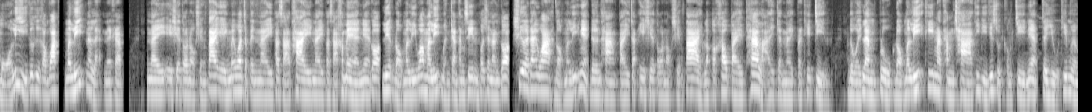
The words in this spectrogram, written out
หมอลี่ก็คือคำว่ามะลินั่นแหละนะครับในเอเชียตะวันออกเฉียงใต้เองไม่ว่าจะเป็นในภาษาไทยในภาษาเขมรเนี่ยก็เรียกดอกมะลิว่ามะลิเหมือนกันทั้งสิ้น เพราะฉะนั้นก็เชื่อได้ว่าดอกมะลิเนี่ยเดินทางไปจากเอเชียตะวันออกเฉียงใต้ แล้วก็เข้าไปแพร่หลายกันในประเทศจีน โดยแหล่งปลูกดอกมะลิที่มาทำชาที่ดีที่สุดของจีนเนี่ยจะอยู่ที่เมือง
